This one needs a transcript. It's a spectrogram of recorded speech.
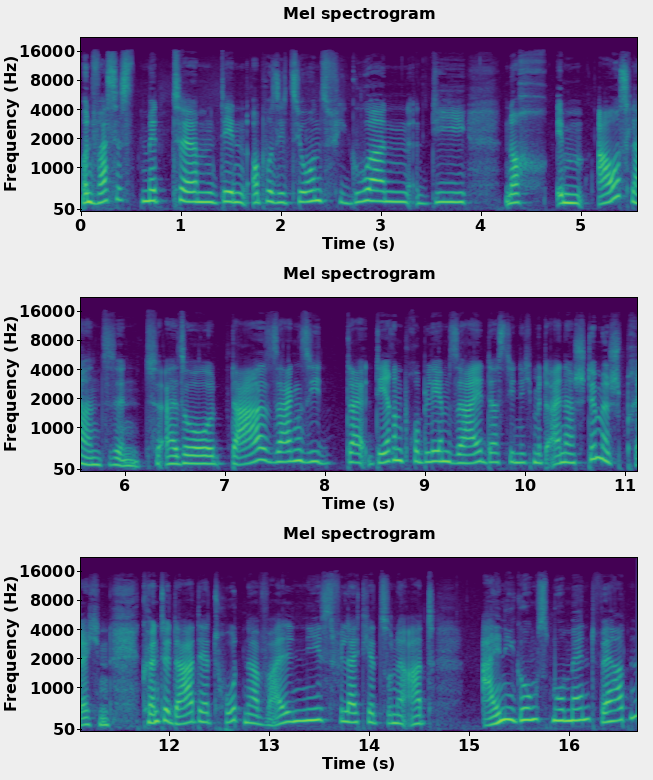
Und was ist mit ähm, den Oppositionsfiguren, die noch im Ausland sind? Also da sagen Sie, da, deren Problem sei, dass die nicht mit einer Stimme sprechen. Könnte da der Tod Nawalnys vielleicht jetzt so eine Art Einigungsmoment werden?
